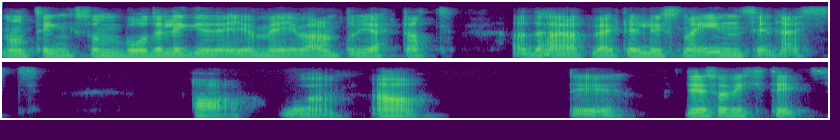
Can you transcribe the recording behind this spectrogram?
någonting som både ligger dig och mig varmt om hjärtat. Det här att verkligen lyssna in sin häst. Ja. Och, ja det, det är så viktigt.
